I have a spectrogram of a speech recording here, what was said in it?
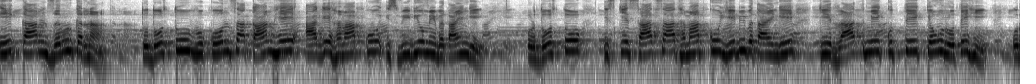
एक काम ज़रूर करना। तो दोस्तों, वो कौन सा काम है, आगे हम आपको इस वीडियो में बताएँगे। और दोस्तों, इसके साथ साथ हम आपको ये भी बताएँगे कि रात में कुत्ते क्यों रोते हैं? और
